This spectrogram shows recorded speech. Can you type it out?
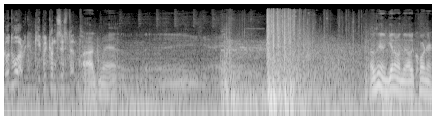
Good work. Keep it consistent. Fuck, man. I was gonna get him on the other corner.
